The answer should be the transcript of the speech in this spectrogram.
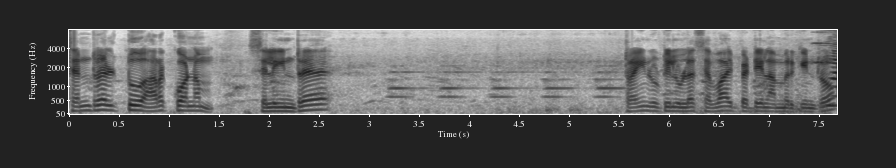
சென்ட்ரல் டு அரக்கோணம் செல்கின்ற ட்ரெயின் ரூட்டில் உள்ள செவ்வாய்ப்பேட்டையில் நாம் இருக்கின்றோம்.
